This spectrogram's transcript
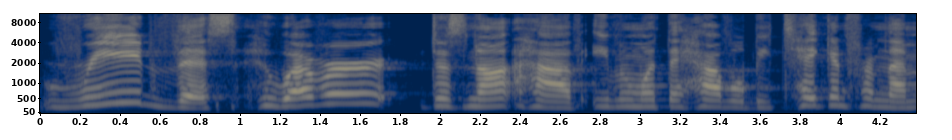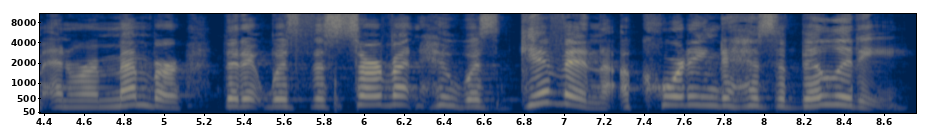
read this. Whoever does not have, even what they have, will be taken from them. And remember that it was the servant who was given according to his ability.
